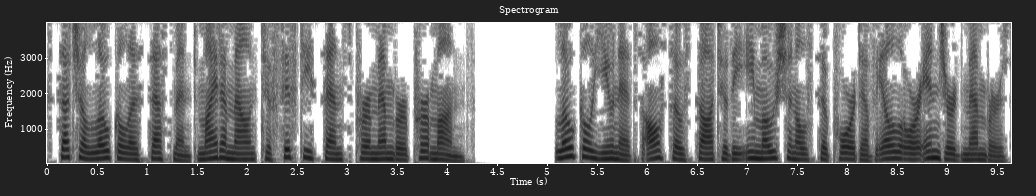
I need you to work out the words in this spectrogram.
such a local assessment might amount to 50 cents per member per month. Local units also saw to the emotional support of ill or injured members,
